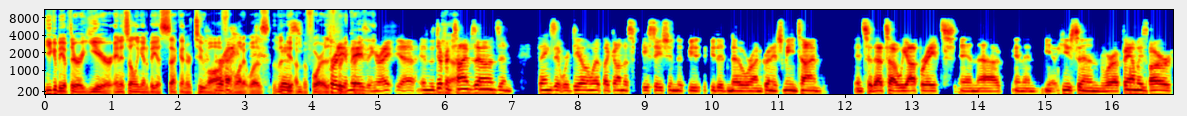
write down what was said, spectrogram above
you could be up there a year and it's only going to be a second or two off Right. from what it was It's before. It's pretty, pretty, amazing, crazy. right? Yeah, and the different Yeah. time zones and things that we're dealing with, like on the space station. If you if you didn't know, we're on Greenwich Mean Time, and so that's how we operate. And uh, and then you know Houston, where our families are,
